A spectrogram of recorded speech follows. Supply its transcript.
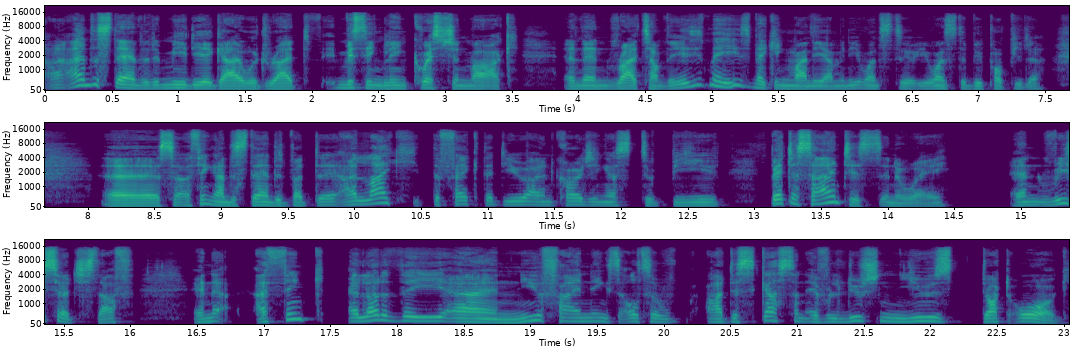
I, understand that a media guy would write missing link question mark and then write something. He's, he's making money. I mean, he wants to he wants to be popular. Uh, so I think I understand it, but uh, I like the fact that you are encouraging us to be better scientists in a way and research stuff. And I think a lot of the uh, new findings also are discussed on evolutionnews.org.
